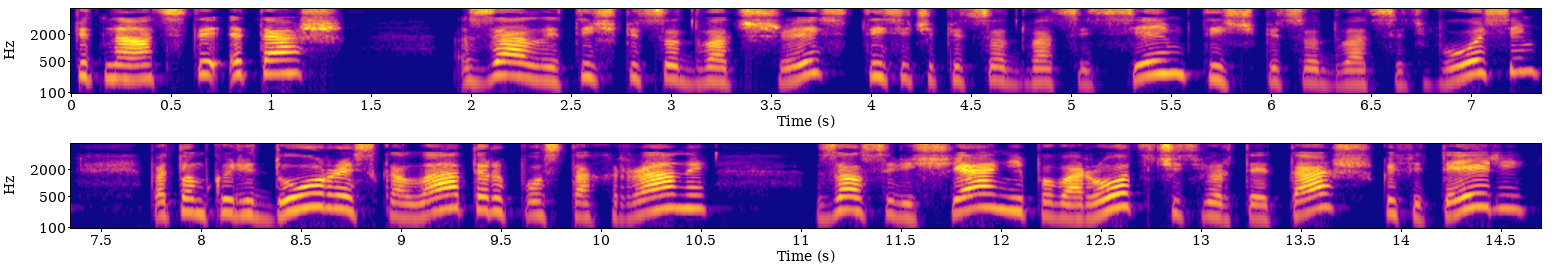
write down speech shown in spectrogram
пятнадцатый этаж — Залы 1526, 1527, 1528, потом коридоры, эскалаторы, пост охраны, зал совещаний, поворот, четвертый этаж, кафетерий,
